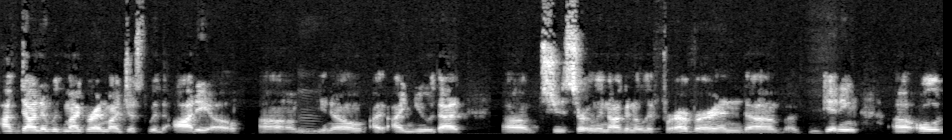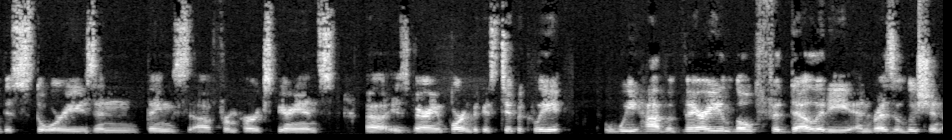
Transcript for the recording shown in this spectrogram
I've done it with my grandma just with audio. Um, mm. You know, I, I knew that uh, she's certainly not going to live forever, and uh, getting uh, all of the stories and things uh, from her experience uh, is very important because typically we have a very low fidelity and resolution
